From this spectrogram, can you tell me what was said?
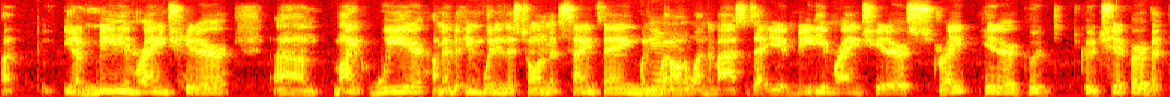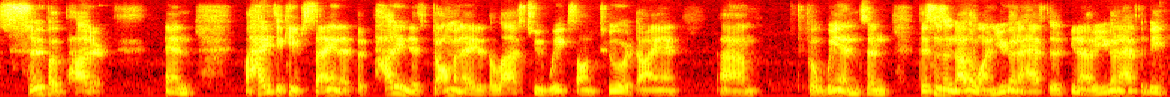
Uh, you know, medium range hitter. Um, Mike Weir, I remember him winning this tournament. Same thing when he yeah. went on to win the Masters that year. Medium range hitter, straight hitter, good good chipper, but super putter. And I hate to keep saying it, but putting has dominated the last two weeks on tour, Diane, um, for wins. And this is another one. You're going to have to, you know, you're going to have to be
